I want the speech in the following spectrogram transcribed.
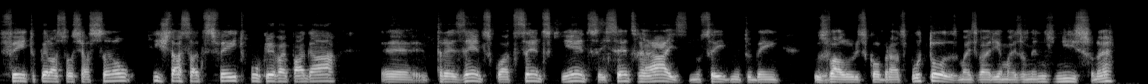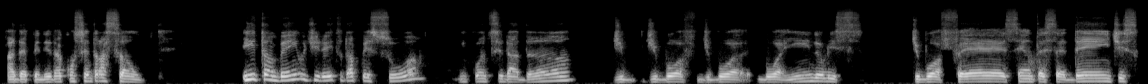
feito pela associação e estar satisfeito porque vai pagar é, 300, 400, 500, 600 reais, não sei muito bem os valores cobrados por todas, mas varia mais ou menos nisso, né? A depender da concentração. E também o direito da pessoa, enquanto cidadã, de, de, boa, de boa, boa índole, de boa fé, sem antecedentes,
